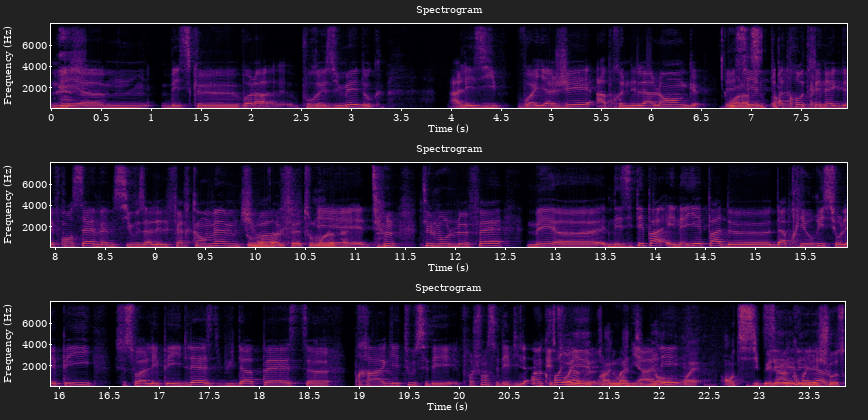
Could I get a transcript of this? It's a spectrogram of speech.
mais, euh, mais ce que, voilà, pour résumer, donc allez-y, voyagez, apprenez la langue, essayez de pas trop traîner avec des Français, même si vous allez le faire quand même, tu tout vois. Le monde le fait, tout le monde le fait. Tout, le monde le fait, mais euh, n'hésitez pas et n'ayez pas de d'a priori sur les pays, que ce soit les pays de l'Est, Budapest, euh, Prague et tout. C'est des, franchement, c'est des villes incroyables. Et soyez pragmatique, ouais. Anticipez les, les, choses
